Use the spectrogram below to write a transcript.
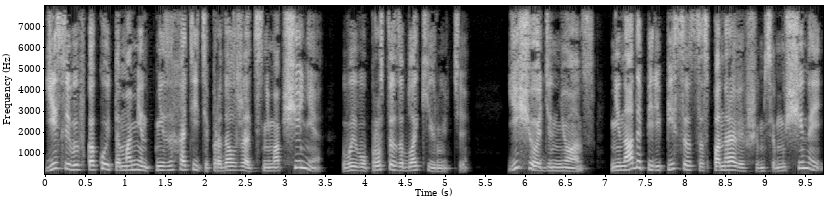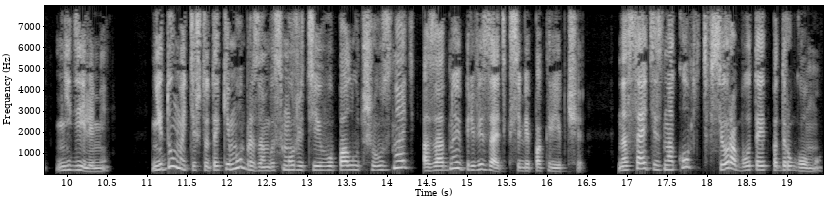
Если вы в какой-то момент не захотите продолжать с ним общение, вы его просто заблокируете. Еще один нюанс. Не надо переписываться с понравившимся мужчиной неделями. Не думайте, что таким образом вы сможете его получше узнать, а заодно и привязать к себе покрепче. На сайте знакомств все работает по-другому.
